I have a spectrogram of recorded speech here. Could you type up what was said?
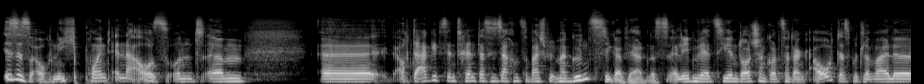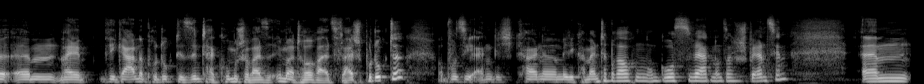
Ist es auch nicht, Point Ende aus. Und ähm, äh, auch da gibt es den Trend, dass die Sachen zum Beispiel immer günstiger werden. Das erleben wir jetzt hier in Deutschland Gott sei Dank auch, dass mittlerweile, ähm, weil vegane Produkte sind halt komischerweise immer teurer als Fleischprodukte, obwohl sie eigentlich keine Medikamente brauchen, um groß zu werden und solche Sperenzchen. Ähm,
